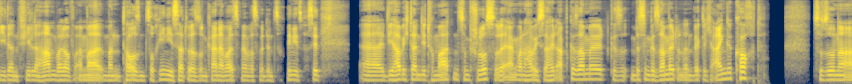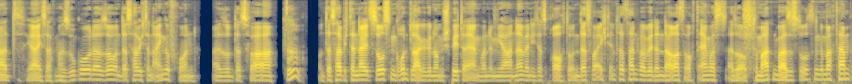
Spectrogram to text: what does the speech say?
die dann viele haben, weil auf einmal man tausend Zucchinis hat oder so und keiner weiß mehr, was mit den Zucchinis passiert. Äh, die habe ich dann die Tomaten zum Schluss oder irgendwann habe ich sie halt abgesammelt, ges ein bisschen gesammelt und dann wirklich eingekocht zu so einer Art, ja, ich sag mal Sugo oder so und das habe ich dann eingefroren. Also das war Ah, und das habe ich dann als Soßengrundlage genommen später irgendwann im Jahr, ne, wenn ich das brauchte und das war echt interessant, weil wir dann daraus auch irgendwas, also auf Tomatenbasis Soßen gemacht haben.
